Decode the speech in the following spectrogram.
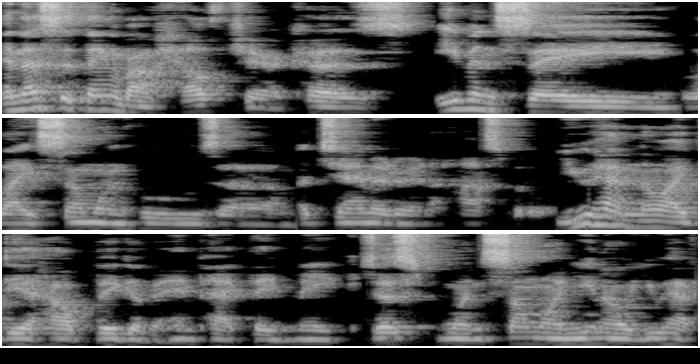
and that's the thing about healthcare, because even say like someone who's uh, a janitor in a hospital, you have no idea how big of an impact they make. Just when someone, you know, you have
